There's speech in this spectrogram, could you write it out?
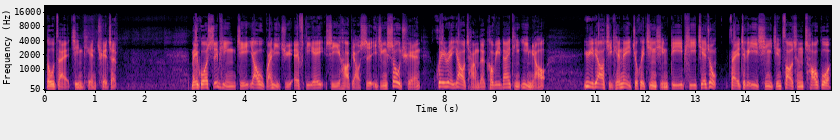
都在今天确诊。美国食品及药物管理局 FDA 十一号表示，已经授权辉瑞药厂的 COVID-19 疫苗。预料几天内就会进行第一批接种。在这个疫情已经造成超过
